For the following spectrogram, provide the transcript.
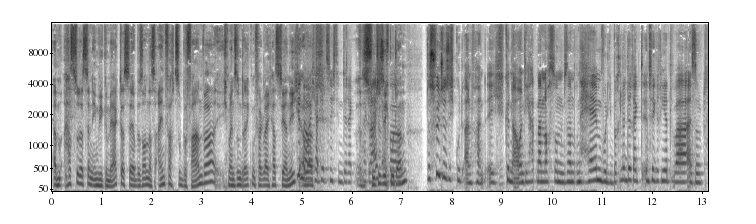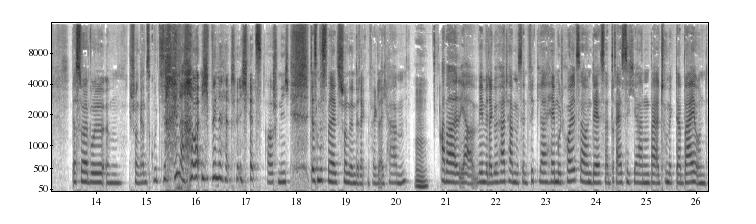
Ähm, hast du das dann irgendwie gemerkt, dass er besonders einfach zu befahren war? Ich meine, so einen direkten Vergleich hast du ja nicht. Genau, ich hatte jetzt nicht den direkten Vergleich. Das fühlte sich gut an? Das fühlte sich gut an, fand ich. Genau. Und die hatten dann noch so einen besonderen Helm, wo die Brille direkt integriert war. Also das soll wohl ähm, schon ganz gut sein, aber ich bin natürlich jetzt auch nicht. Das müsste man jetzt schon den direkten Vergleich haben. Mhm. Aber ja, wen wir da gehört haben, ist Entwickler Helmut Holzer und der ist seit 30 Jahren bei Atomic dabei und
